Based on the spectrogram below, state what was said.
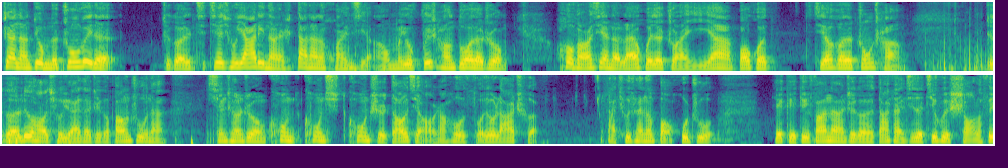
这样呢对我们的中卫的这个接球压力呢也是大大的缓解啊。我们有非常多的这种。后防线的来回的转移啊，包括结合的中场这个六号球员的这个帮助呢，形成这种控控控制倒脚，然后左右拉扯，把球权能保护住，也给对方呢这个打反击的机会少了非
